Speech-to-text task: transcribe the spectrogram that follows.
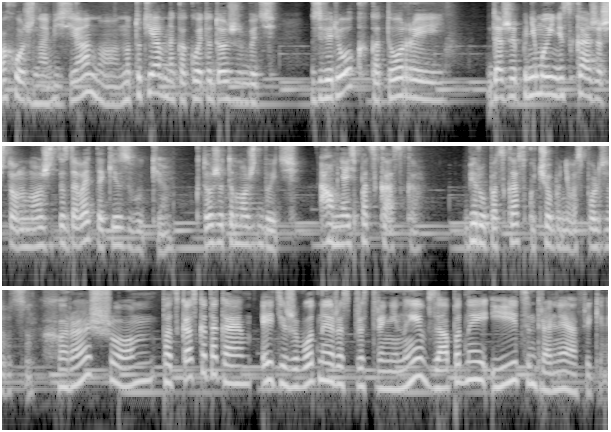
Похоже на обезьяну, но тут явно какой-то должен быть зверек, который даже по нему и не скажешь, что он может издавать такие звуки. Кто же это может быть? А, у меня есть подсказка. Беру подсказку, что бы не воспользоваться. Хорошо. Подсказка такая. Эти животные распространены в Западной и Центральной Африке.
